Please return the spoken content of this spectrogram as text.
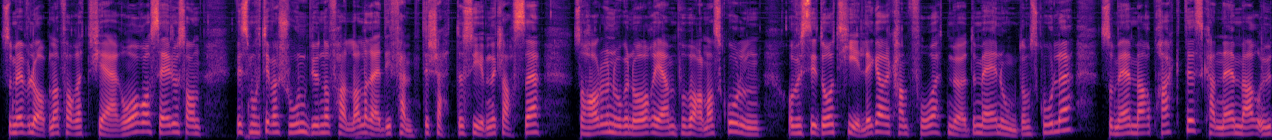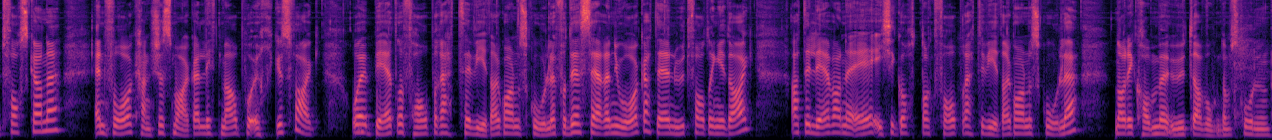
så vi vil åpne for et fjerde år. og så er det jo sånn, Hvis motivasjonen begynner å falle allerede i femte, sjette, syvende klasse, så har du noen år igjen på barneskolen. og Hvis de da tidligere kan få et møte med en ungdomsskole som er mer praktisk, kan er mer utforskende, en får kanskje smake litt mer på yrkesfag og er bedre bedre forberedt til videregående skole. For det ser en jo òg at det er en utfordring i dag. At elevene er ikke godt nok forberedt til videregående skole når de kommer ut av ungdomsskolen.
